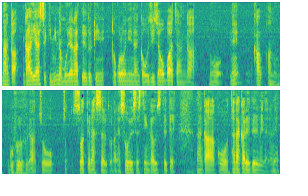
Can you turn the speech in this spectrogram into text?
なんか外野席みんな盛り上がってる時にところになんかおじいちゃんおばあちゃんがのねかあのご夫婦がちょちょっと座ってらっしゃるとかねそういう写真が写っててなんかこう叩かれてるみたいなね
